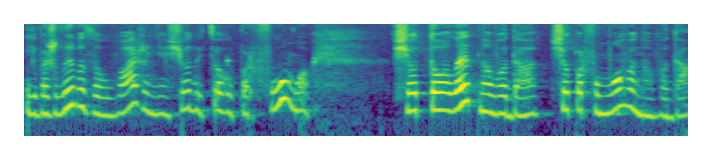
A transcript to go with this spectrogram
І важливе зауваження щодо цього парфуму, що туалетна вода, що парфумована вода,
